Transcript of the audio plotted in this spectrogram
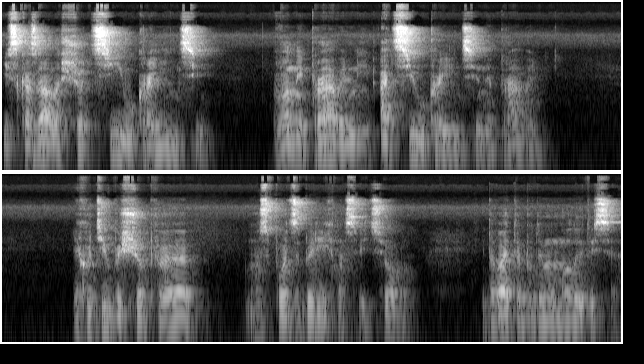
і сказала, що ці українці вони правильні, а ці українці неправильні. Я хотів би, щоб е, Господь зберіг нас від цього. І давайте будемо молитися,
